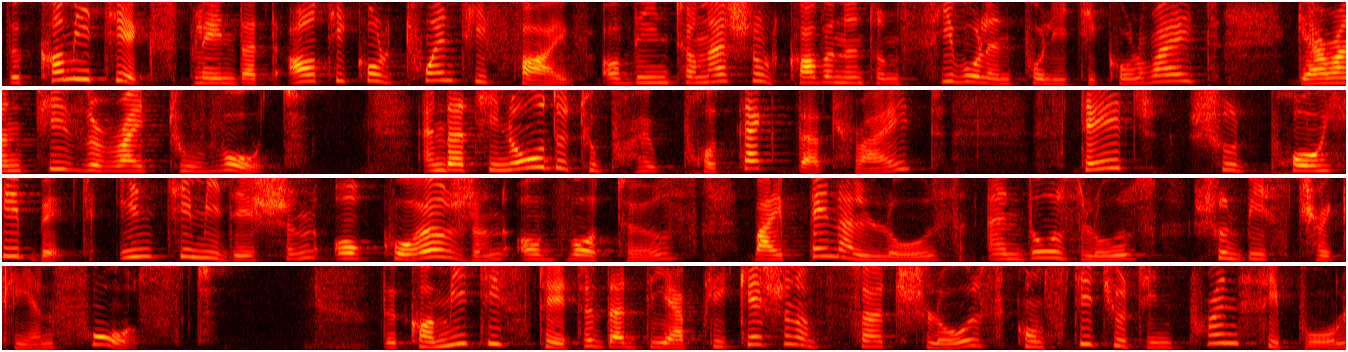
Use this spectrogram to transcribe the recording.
The committee explained that Article 25 of the International Covenant on Civil and Political Rights guarantees the right to vote, and that in order to pr protect that right, states should prohibit intimidation or coercion of voters by penal laws, and those laws should be strictly enforced. The committee stated that the application of such laws constitute in principle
